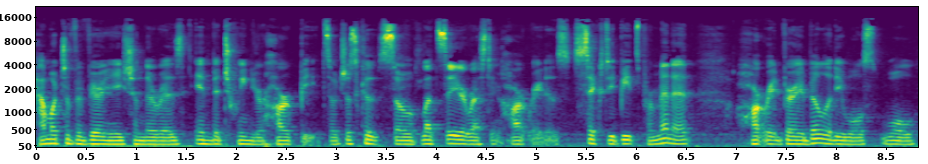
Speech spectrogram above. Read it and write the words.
how much of a variation there is in between your heartbeat. So just cuz so let's say your resting heart rate is 60 beats per minute, heart rate variability will will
